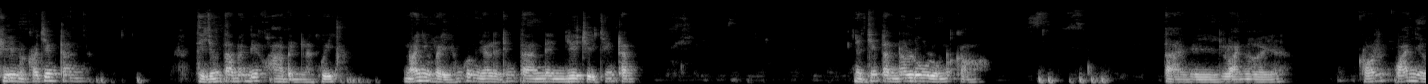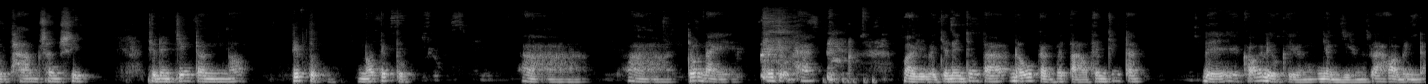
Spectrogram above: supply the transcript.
khi mà có chiến tranh, thì chúng ta mới biết hòa bình là quý. Nói như vậy không có nghĩa là chúng ta nên duy trì chiến tranh. Nhưng chiến tranh nó luôn luôn nó có. Tại vì loài người có quá nhiều tham sân si, cho nên chiến tranh nó tiếp tục nó tiếp tục à, à, chỗ này tới chỗ khác. Và vì vậy cho nên chúng ta đâu cần phải tạo thêm chiến tranh để có điều kiện nhận diện ra hòa bình đó.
